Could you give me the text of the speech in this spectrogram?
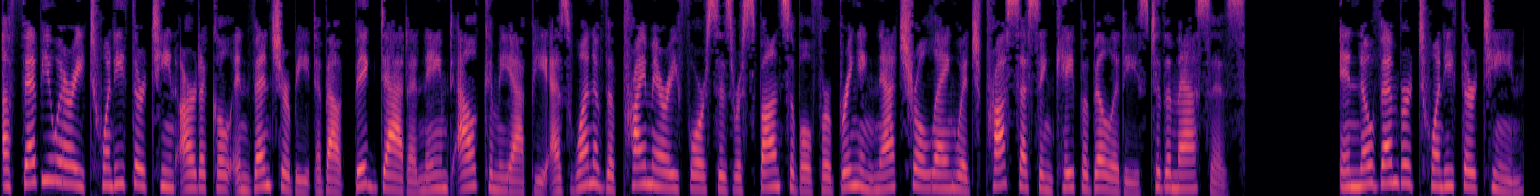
A February 2013 article in VentureBeat about big data named AlchemyAPI as one of the primary forces responsible for bringing natural language processing capabilities to the masses. In November 2013,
